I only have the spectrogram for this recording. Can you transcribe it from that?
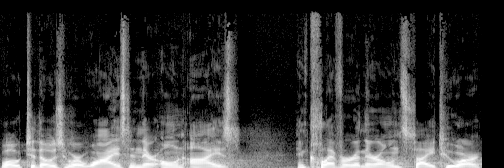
Woe to those who are wise in their own eyes and clever in their own sight, who are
